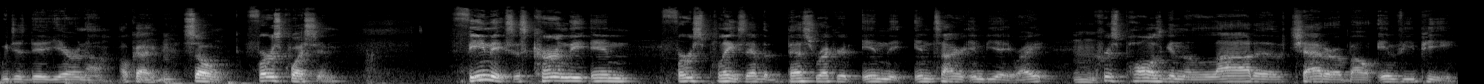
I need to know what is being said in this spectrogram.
We just did yeah or nah. Okay. So first question. Phoenix is currently in first place. They have the best record in the entire NBA. Right. Mm-hmm. Chris Paul is getting a lot of chatter about MVP.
